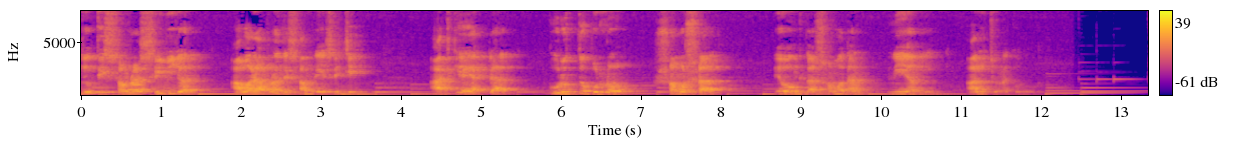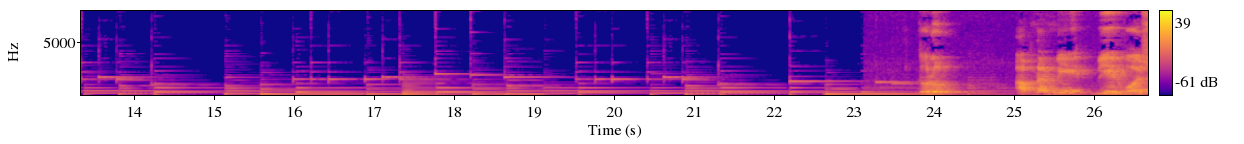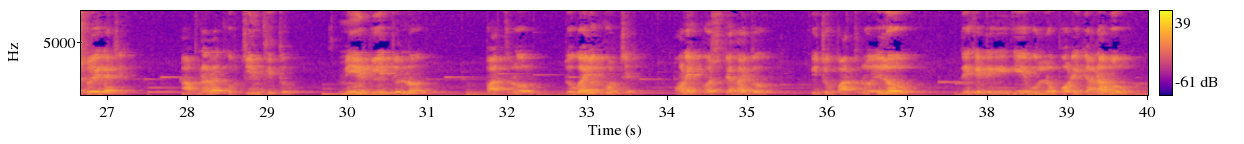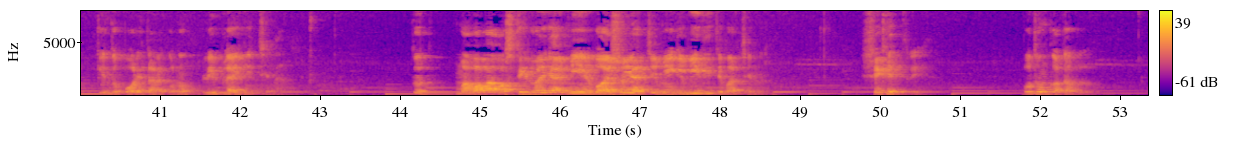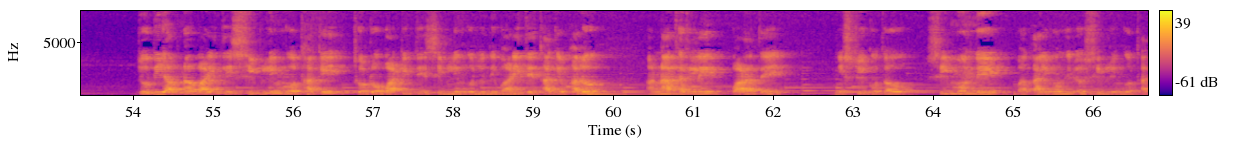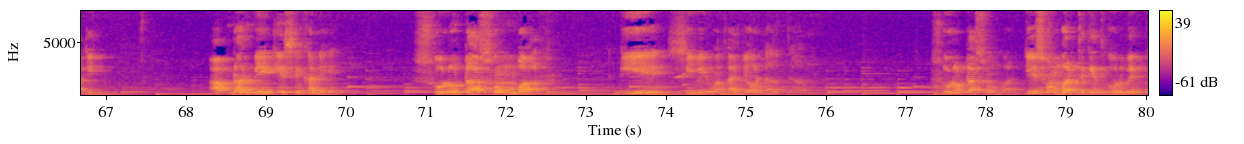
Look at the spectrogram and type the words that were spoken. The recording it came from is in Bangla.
জ্যোতিষ সম্রাট শ্রী বিজয় আবার আপনাদের সামনে এসেছি। আজকে একটা গুরুত্বপূর্ণ সমস্যা এবং তার সমাধান নিয়ে আমি আলোচনা করব। ধরুন, আপনার মেয়ের বিয়ের বয়স হয়ে গেছে। আপনারা খুব চিন্তিত। মেয়ের বিয়ের জন্য পাত্র যোগাযোগ করছে। অনেক কষ্টে হয়তো কিছু পাত্র এলো, দেখে টেকে গিয়ে বলল, পরে জানাব। কিন্তু পরে তারা কোনো রিপ্লাই দিচ্ছে না। তো মা বাবা অস্থির হয়ে যায়, মেয়ের বয়স হয়ে যাচ্ছে, মেয়েকে বিয়ে দিতে পারছেন না। সেক্ষেত্রে প্রথম কথা হলো যদি আপনার বাড়িতে শিবলিঙ্গ থাকে, ছোট বাটিতে শিবলিঙ্গ যদি বাড়িতে থাকে, ভালো। আর না থাকলে পাড়াতে নিশ্চয়ই কোথাও শিব মন্দির বা কালী মন্দিরেও শিবলিঙ্গ থাকে। আপনার মেয়েকে সেখানে ষোলোটা সোমবার গিয়ে শিবের মাথায় জল ঢালতে হবে। ষোলোটা সোমবার। যে সোমবার থেকে ধরবে,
